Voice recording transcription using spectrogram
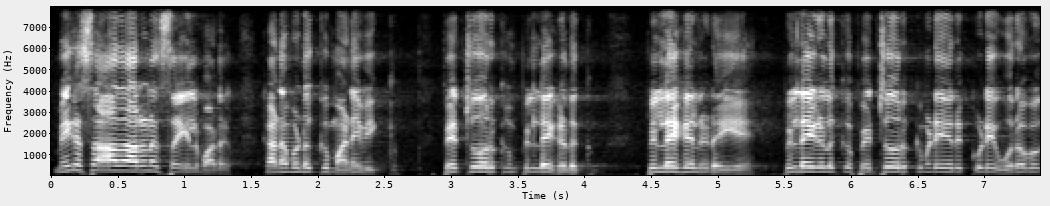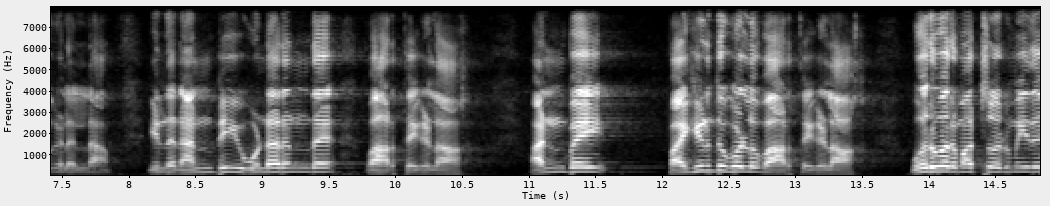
மிக சாதாரண செயல்பாடுகள் கணவனுக்கும் மனைவிக்கும் பெற்றோருக்கும் பிள்ளைகளுக்கும் பிள்ளைகளிடையே பிள்ளைகளுக்கு பெற்றோருக்கும் இடையே இருக்கக்கூடிய உறவுகள் எல்லாம் இந்த நன்றி உணர்ந்த வார்த்தைகளாக அன்பை பகிர்ந்து கொள்ளும் வார்த்தைகளாக ஒருவர் மற்றொரு மீது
